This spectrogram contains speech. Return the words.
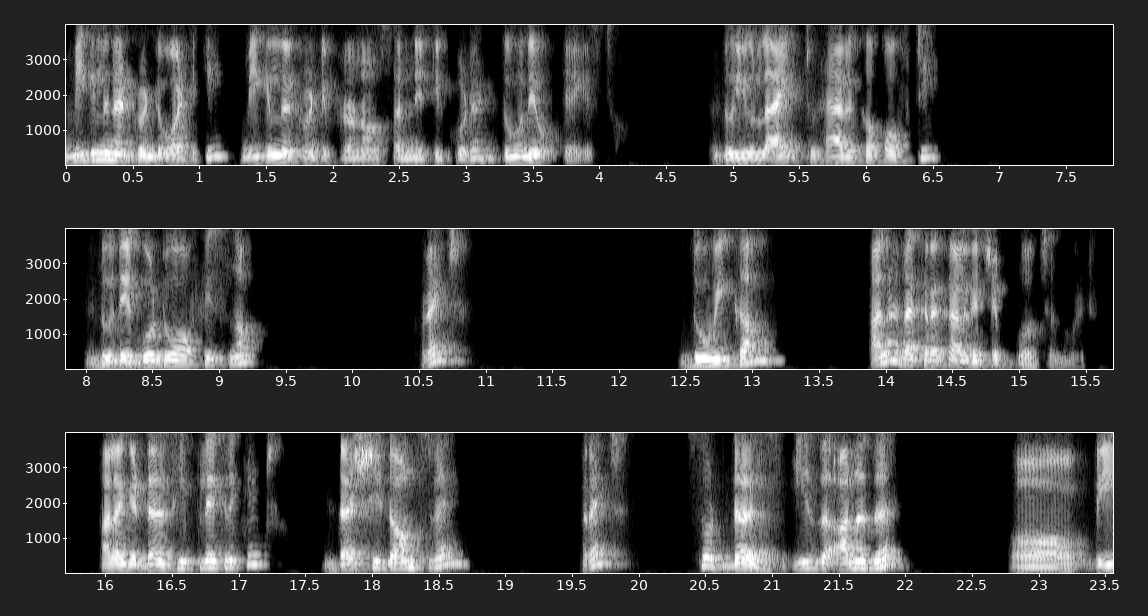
మిగిలినటువంటి వాటికి మిగిలినటువంటి ప్రొనౌన్స్ అన్నిటికి కూడా డూనే ఉపయోగిస్తాం. Do you like to have a cup of tea Do they go to office now? Right do we come అలా రకరకాలుగా చెప్పుకోవచ్చు అనమాట అలాగే does he play cricket does she dance well right so does is the another be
